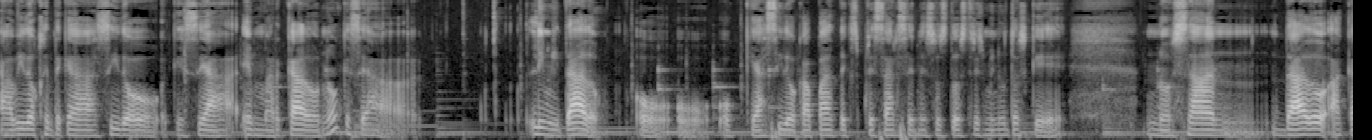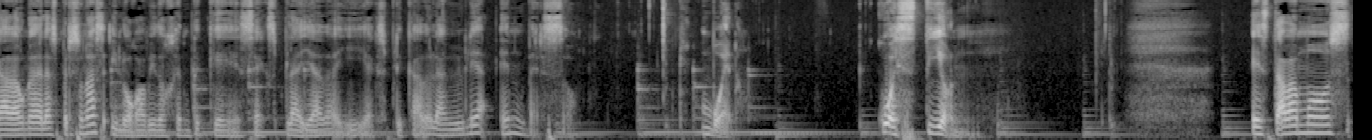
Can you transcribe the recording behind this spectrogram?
ha habido gente que ha sido que se ha enmarcado, ¿no? Que se ha limitado o, que ha sido capaz de expresarse en esos dos, tres minutos que nos han dado a cada una de las personas y luego ha habido gente que se ha explayado allí y ha explicado la Biblia en verso. Bueno, cuestión. Estábamos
